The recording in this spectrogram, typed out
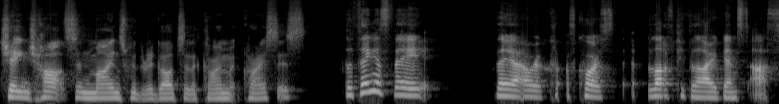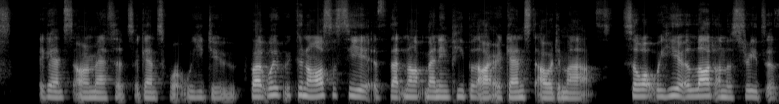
change hearts and minds with regard to the climate crisis? the thing is they they are of course a lot of people are against us against our methods, against what we do. But what we can also see is that not many people are against our demands. So what we hear a lot on the streets is,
